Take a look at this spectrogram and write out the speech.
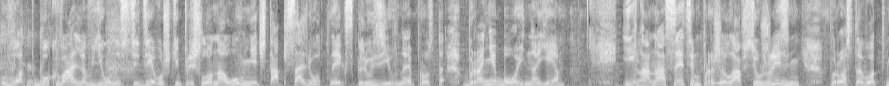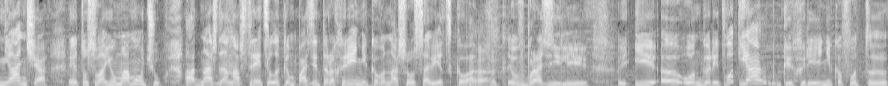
Вот буквально в юности девушке пришло на ум нечто абсолютно эксклюзивное, просто бронебойное. И она с этим прожила всю жизнь, просто вот нянча эту свою мамучу. Однажды она встретила композитора Хренникова, нашего советского, в Бразилии. И э, он говорит, вот я, к- Хренников, вот э,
